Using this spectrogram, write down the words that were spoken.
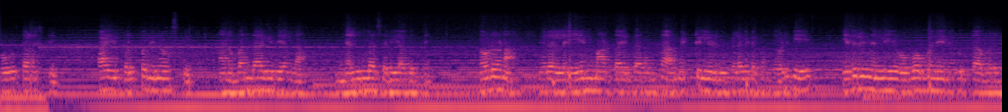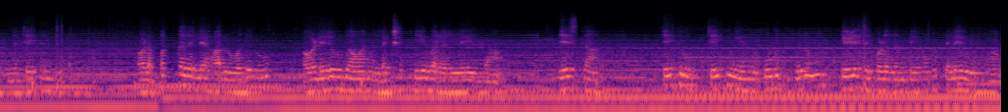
ಹೋಗುತ್ತಾಳಷ್ಟೇ. ಕಾಯಿ ಸ್ವಲ್ಪ ದಿನವಷ್ಟೇ ನಾನು ಬಂದಾಗಿದೆಯಲ್ಲ ಇನ್ನೆಲ್ಲ ಸರಿಯಾಗುತ್ತೆ. ನೋಡೋಣ, ಇವರೆಲ್ಲ ಏನ್ ಮಾಡ್ತಾ ಇದ್ದಾರಂತ ಮೆಟ್ಟಿಲಿಳಿದು ಕೆಳಗಡೆ ಬಂದವಳಿಗೆ ಎದುರಿನಲ್ಲಿ ಒಬ್ಬೊಬ್ಬನೇ ನಗುತ್ತಾ ಬರುತ್ತಿದ್ದ ಚೈತನ್ಯ. ಅವಳ ಪಕ್ಕದಲ್ಲೇ ಹಾಲು ಒದರು ಅವಳಿರುವುದು ಅವನ ಲಕ್ಷ್ಯಕ್ಕೆ ಬರಲೇ ಇಲ್ಲ. ಜ್ಯೇಷ್ಠ ಚೈತು ಚೈತು ಎಂದು ಕೂಗುತ್ತಿದ್ದರೂ ಕೇಳಿಸಿಕೊಳ್ಳದಂತೆ ಹೋಗುತ್ತಲೇ ನಾವು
